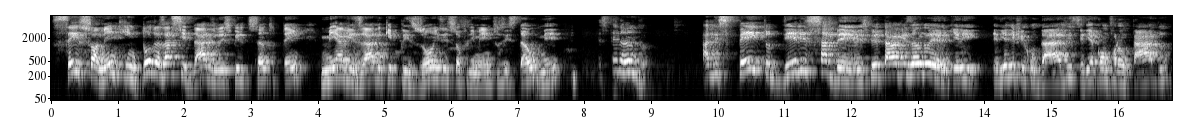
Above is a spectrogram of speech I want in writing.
Sei somente que em todas as cidades o Espírito Santo tem me avisado que prisões e sofrimentos estão me esperando. A despeito dele saber, o Espírito estava avisando ele que ele teria dificuldade, seria confrontado,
